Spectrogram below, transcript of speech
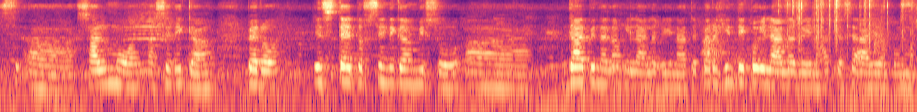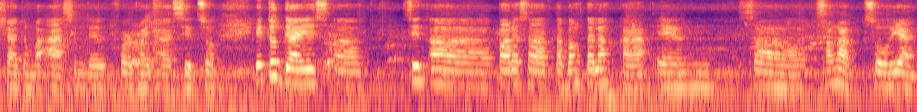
s- ah, salmon na sinigang pero instead of sinigang miso ah, gabi na lang ilalagay natin pero hindi ko ilalagay lahat kasi ayaw kong masyadong maasim dahil for my acid so ito guys ah, sin, ah, para sa tabang talangka and sa sangag so yan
